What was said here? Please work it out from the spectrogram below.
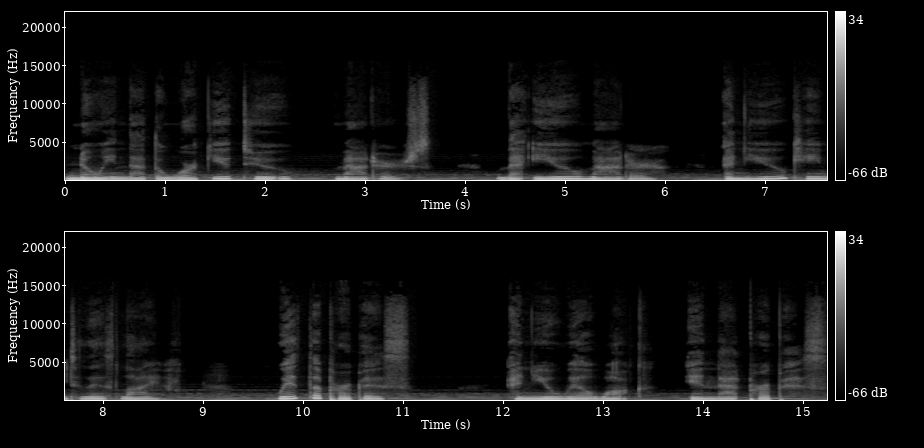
knowing that the work you do matters, that you matter and you came to this life with a purpose, and you will walk in that purpose.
